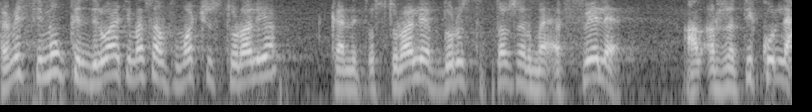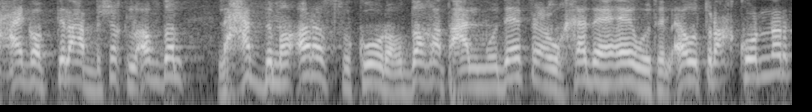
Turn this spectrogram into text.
فميسي ممكن دلوقتي مثلا في ماتش استراليا كانت استراليا في دور ال 16 مقفلة على الأرجنتين كل حاجة وبتلعب بشكل أفضل لحد ما قرص في كورة وضغط على المدافع وخدها out ال out راح corner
